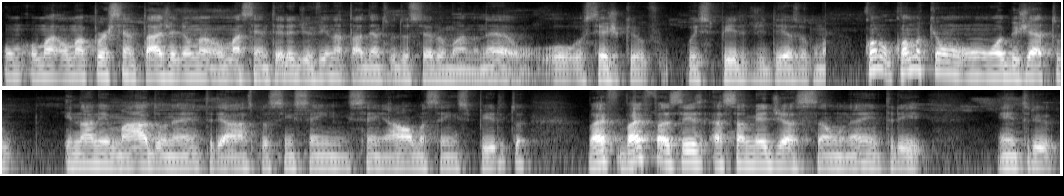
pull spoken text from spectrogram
uma, uma porcentagem, uma, uma centelha divina está dentro do ser humano, né? ou, ou seja, que o, o, Espírito de Deus. Alguma... Como, como que um, um, objeto inanimado, né, entre aspas, assim, sem, sem alma, sem espírito, vai, vai fazer essa mediação né, entre, entre,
